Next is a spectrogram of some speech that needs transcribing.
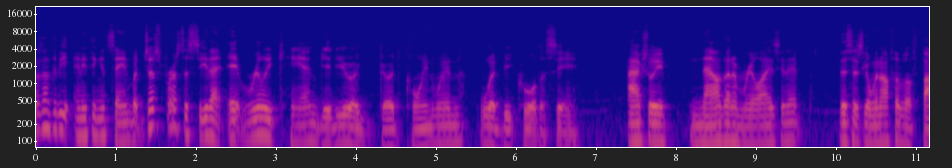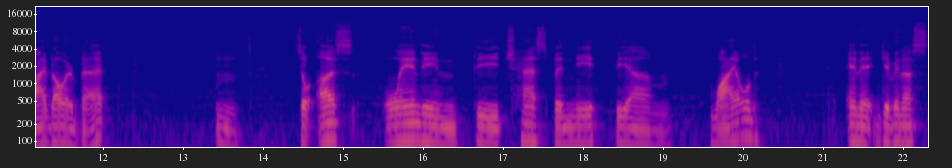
doesn't have to be anything insane, but just for us to see that it really can give you a good coin win would be cool to see. Actually, now that I'm realizing it, this is going off of a $5 bet. Mm. So us landing the chest beneath the um, wild and it giving us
